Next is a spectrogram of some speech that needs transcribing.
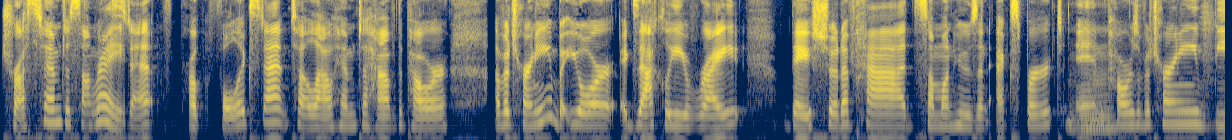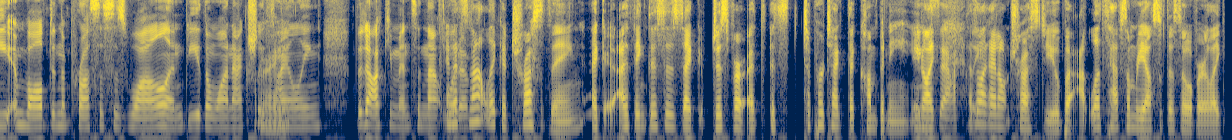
trust him to some Right. extent, full extent, to allow him to have the power of attorney. But you're exactly right. They should have had someone who's an expert Mm-hmm. in powers of attorney be involved in the process as well and be the one actually Right. filing the documents. And that and it's have not like a trust thing. Like I think this is like just for it's, to protect the company. You know, like it's not like I don't trust you, but let's have somebody else look this over. Like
